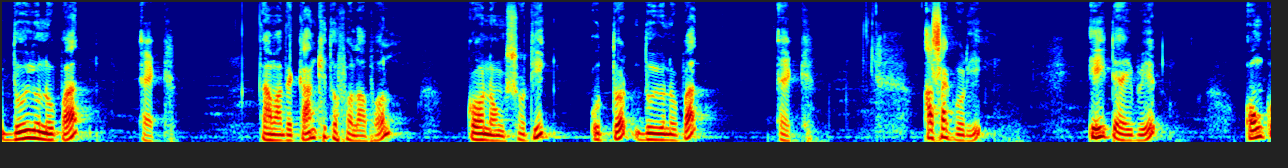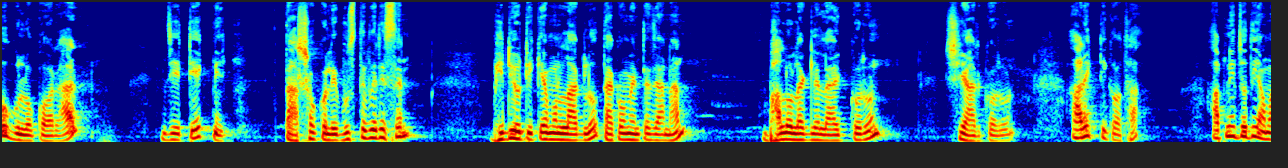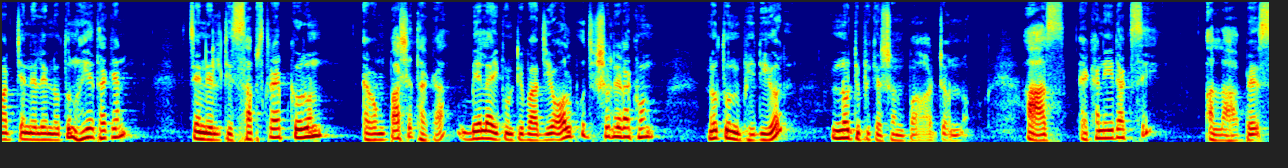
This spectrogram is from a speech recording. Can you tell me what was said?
দুই অনুপাত এক। তা আমাদের কাঙ্ক্ষিত ফলাফল ক নং সঠিক উত্তর দুই অনুপাত এক। আশা করি এই টাইপের অঙ্কগুলো করার যে টেকনিক, তা সকলে বুঝতে পেরেছেন। ভিডিওটি কেমন লাগল তা কমেন্টে জানান। ভালো লাগলে লাইক করুন, শেয়ার করুন। আরেকটি কথা, আপনি যদি আমার চ্যানেলে নতুন হয়ে থাকেন, চ্যানেলটি সাবস্ক্রাইব করুন এবং পাশে থাকা বেল আইকনটি বাজিয়ে অল পজিশনে রাখুন। নতুন ভিডিওর নোটিফিকেশন পাওয়ার জন্য। আজ এখানেই রাখছি। আল্লাহ হাফেজ।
